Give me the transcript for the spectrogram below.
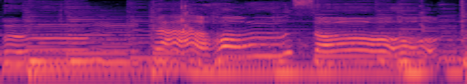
文化放送。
